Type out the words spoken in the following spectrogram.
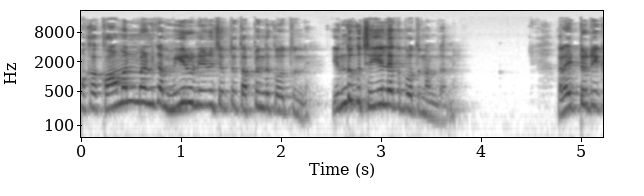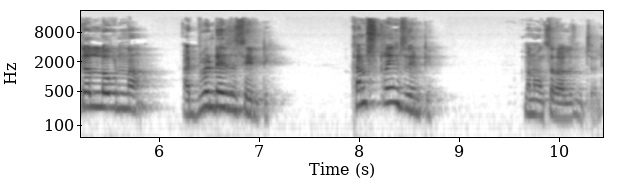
ఒక కామన్ మ్యాన్గా మీరు నేను చెప్తే తప్పెందుకు అవుతుంది? ఎందుకు చేయలేకపోతున్నాం దాన్ని? రైట్ టు రికల్లో ఉన్న అడ్వాంటేజెస్ ఏంటి? కన్స్ట్రైన్స్ ఏంటి? మనం ఒకసారి ఆలోచించాలి.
